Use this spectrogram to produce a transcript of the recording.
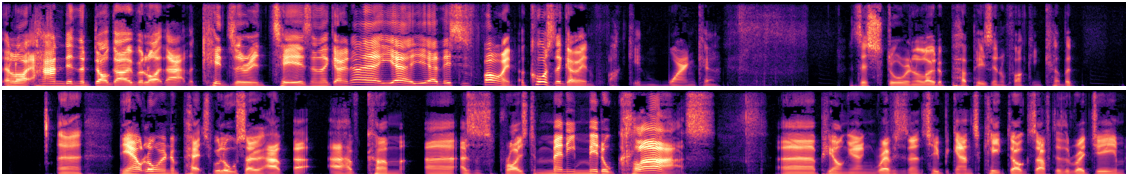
They're like handing the dog over like that. The kids are in tears and they're going, hey, yeah, yeah, this is fine. Of course they're going, fucking wanker. They're storing a load of puppies in a fucking cupboard. Uh, the outlawing of pets will also have uh, have come uh, as a surprise to many middle class uh, Pyongyang residents who began to keep dogs after the regime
